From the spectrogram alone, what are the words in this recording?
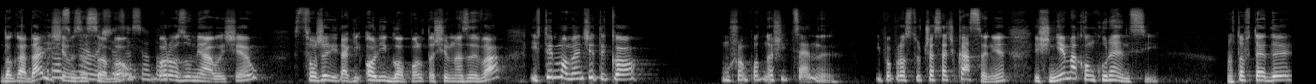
Dogadali się ze Porozumiały się sobą, ze sobą. porozumiały się, stworzyli taki oligopol, to się nazywa, i w tym momencie tylko muszą podnosić ceny i po prostu czesać kasę, nie? Jeśli nie ma konkurencji, no to wtedy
